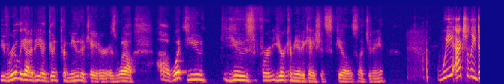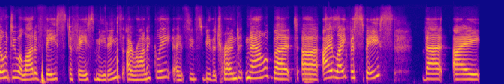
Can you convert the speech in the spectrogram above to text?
you've really got to be a good communicator as well. Uh, what do you use for your communication skills, uh, Janine? We actually don't do a lot of face to face meetings, ironically. It seems to be the trend now, but uh, I like the space that I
